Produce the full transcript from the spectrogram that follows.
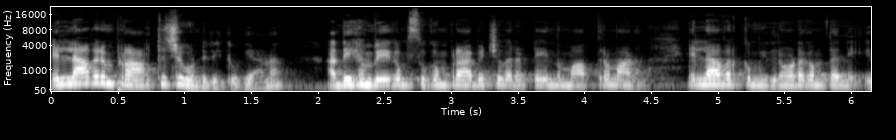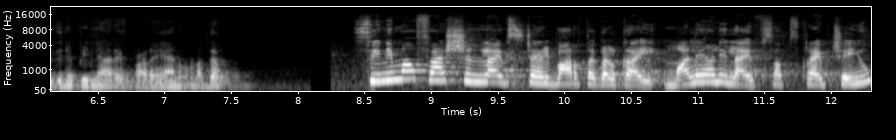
എല്ലാവരും പ്രാർത്ഥിച്ചു കൊണ്ടിരിക്കുകയാണ്. അദ്ദേഹം വേഗം സുഖം പ്രാപിച്ചു വരട്ടെ എന്ന് മാത്രമാണ് എല്ലാവർക്കും ഇതിനോടകം തന്നെ ഇതിന് പിന്നാലെ പറയാനുള്ളത്. സിനിമ ഫാഷൻ ലൈഫ് സ്റ്റൈൽ വാർത്തകൾക്കായി മലയാളി ലൈഫ് സബ്സ്ക്രൈബ് ചെയ്യൂ.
